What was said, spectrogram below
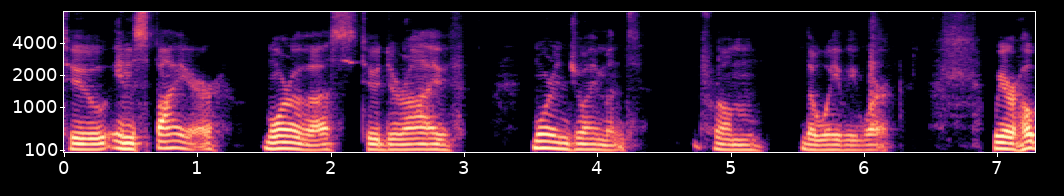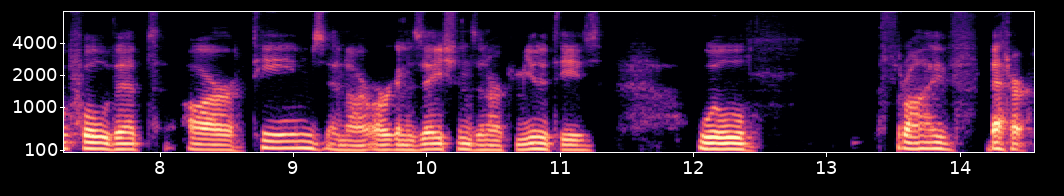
to inspire more of us to derive more enjoyment from the way we work. We are hopeful that our teams and our organizations and our communities will thrive better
